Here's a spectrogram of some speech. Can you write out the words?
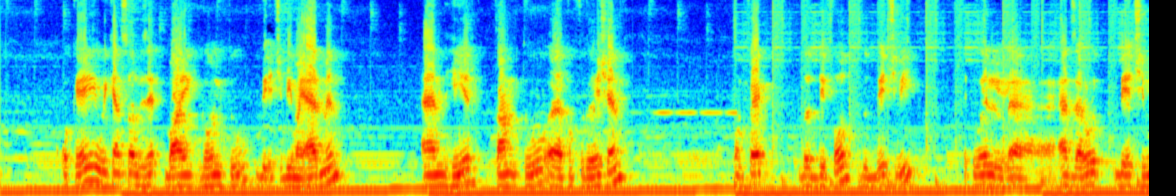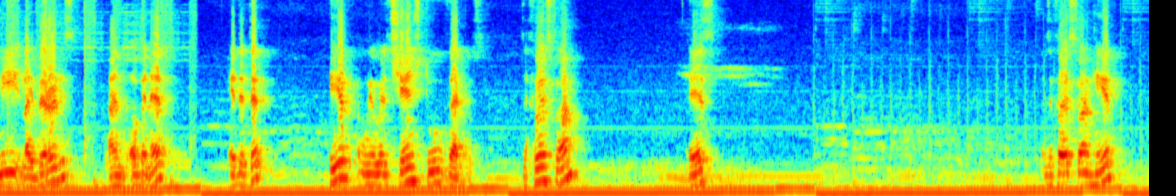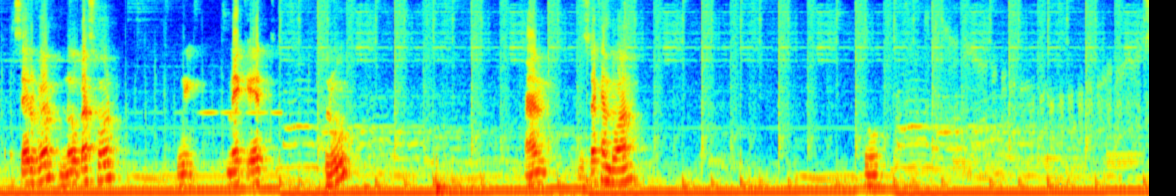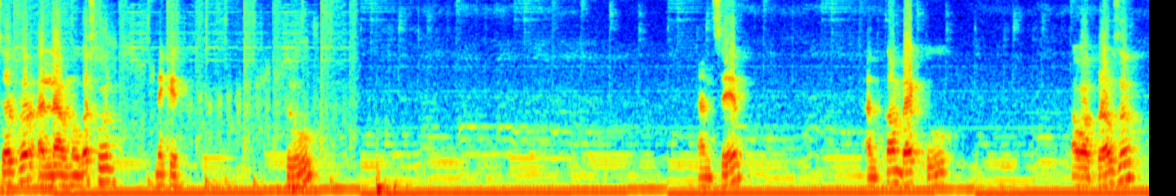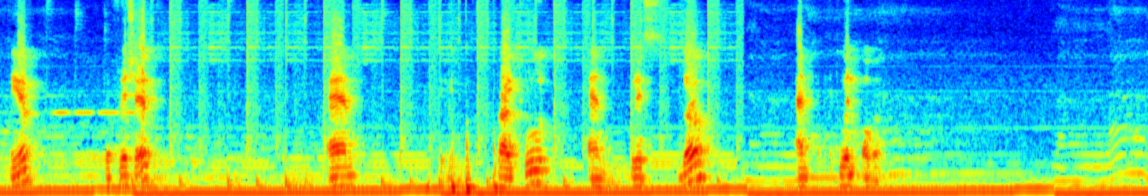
Okay we can solve it by going to phpMyAdmin and here come to uh, configuration config.default.php it will uh, add the root php libraries and open it edit it here we will change two values. The first one is the first one here server no password. We make it true. And the second one to server allow no password. Make it true. And save. And come back to our browser here. Refresh it. And write root and press go. And it will open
